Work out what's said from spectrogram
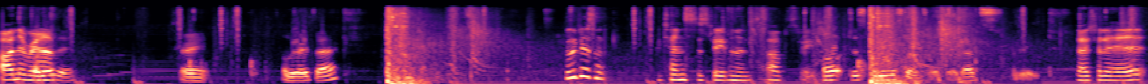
On the Oh, ramp. they. All right, I'll be right back. Who doesn't pretends to strafe and then stops straight? Oh, just hitting the stones right there. That's great. That should have hit.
